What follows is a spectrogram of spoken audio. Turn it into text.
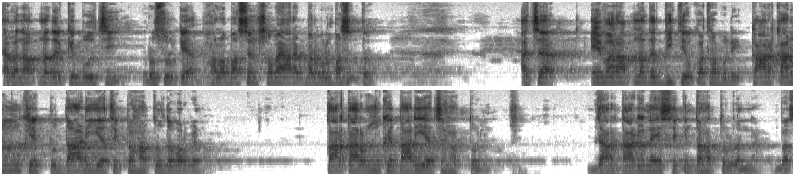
এখন আপনাদেরকে বলছি, রসুলকে ভালোবাসেন সবাই আরেকবার বলুন, বাসেন তো? আচ্ছা এবার আপনাদের দ্বিতীয় কথা বলি। কার কার মুখে একটু দাঁড়িয়ে আছে, একটু হাত তুলতে পারবেন? কার কার মুখে দাঁড়িয়ে আছে, হাত তোলেন। যার দাড়ি নাই সে কিন্তু হাত তুলবেন না, বাস।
